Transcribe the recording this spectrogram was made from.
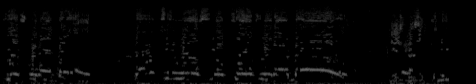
Don't you kids would obey? Don't you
